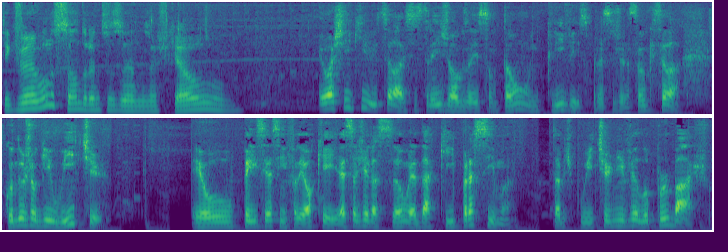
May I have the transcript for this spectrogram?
Tem que ver uma evolução durante os anos. Acho que é o. Eu achei que, sei lá, esses três jogos aí são tão incríveis pra essa geração que, sei lá, quando eu joguei Witcher, eu pensei assim, falei, ok, essa geração é daqui pra cima. Sabe, tipo, Witcher nivelou por baixo.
